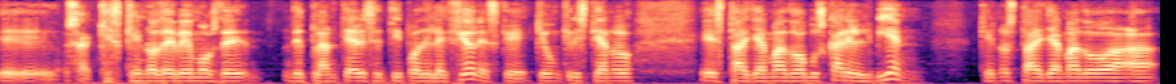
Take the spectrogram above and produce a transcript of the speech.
Eh, o sea, que es que no debemos de, plantear ese tipo de elecciones, que, un cristiano está llamado a buscar el bien, que no está llamado a,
